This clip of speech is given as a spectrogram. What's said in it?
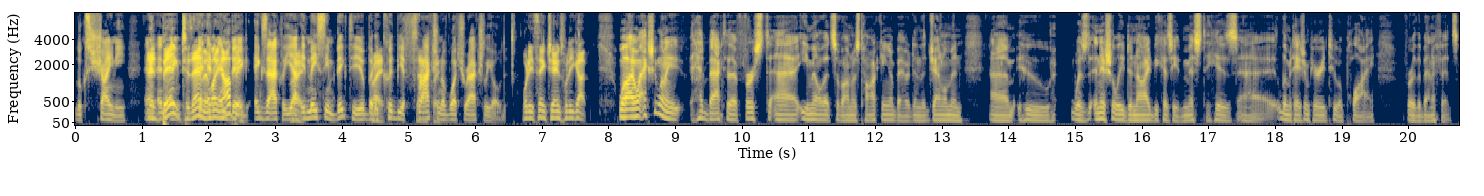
looks shiny and, and, and big and, to them. it might not big. be exactly. Yeah, right. it may seem big to you, but right. it could be a fraction exactly. of what you're actually owed. What do you think, James? What do you got? Well, I actually want to head back to the first uh, email that Sivan was talking about, and the gentleman um, who was initially denied because he had missed his uh, limitation period to apply for the benefits.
